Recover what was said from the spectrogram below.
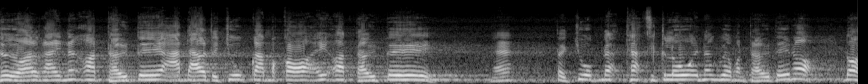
ធ្វើរាល់ថ្ងៃហ្នឹងអត់ត្រូវទេអាដើរទៅជួបកម្មករអីអត់ត្រូវទេណាទៅជួបអ្នកថាក់ស៊ីក្លូអីហ្នឹងវាមិនត្រូវទេណោះដោះ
